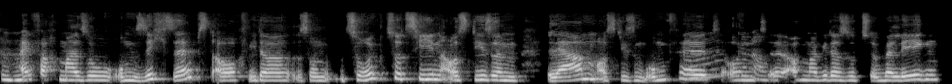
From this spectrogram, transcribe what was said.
Mhm. Einfach mal so, um sich selbst auch wieder so zurückzuziehen aus diesem Lärm, aus diesem Umfeld mhm, und genau. äh, auch mal wieder so zu überlegen,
